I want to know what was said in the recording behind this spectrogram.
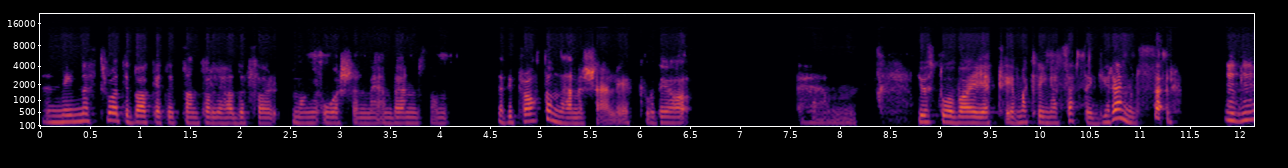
en minnestråd tillbaka till ett samtal jag hade för många år sedan med en vän som, där vi pratade om det här med kärlek och det jag, eh, just då var i ett tema kring att sätta gränser. Mm.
